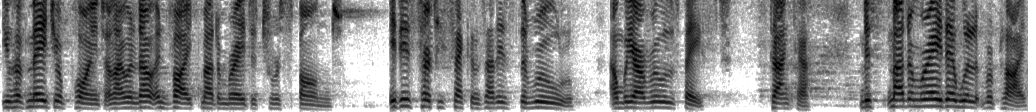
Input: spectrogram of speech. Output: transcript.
You have made your point, and I will now invite Madam Reda to respond. It is 30 seconds. That is the rule, and we are rules-based. Danke. Ms. Madam Reda will reply.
